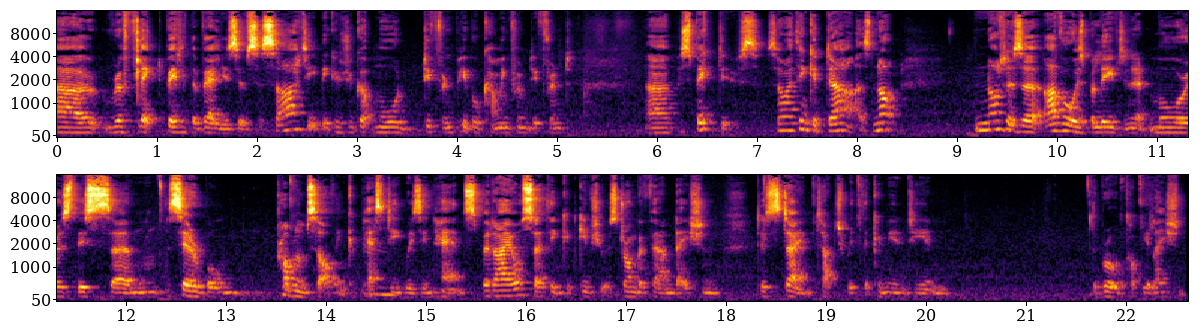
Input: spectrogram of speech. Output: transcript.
uh, reflect better the values of society because you've got more different people coming from different uh, perspectives. So I think it does. Not not as a. I've always believed in it more as this um, cerebral problem solving capacity was enhanced, but I also think it gives you a stronger foundation to stay in touch with the community and the broad population.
